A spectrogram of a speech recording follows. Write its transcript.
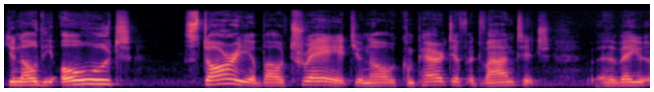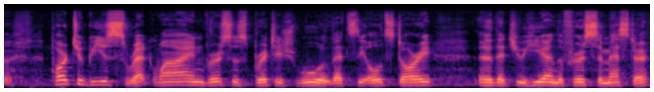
you know, the old story about trade, you know, comparative advantage, uh, where you, Portuguese red wine versus British wool, that's the old story uh, that you hear in the first semester.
